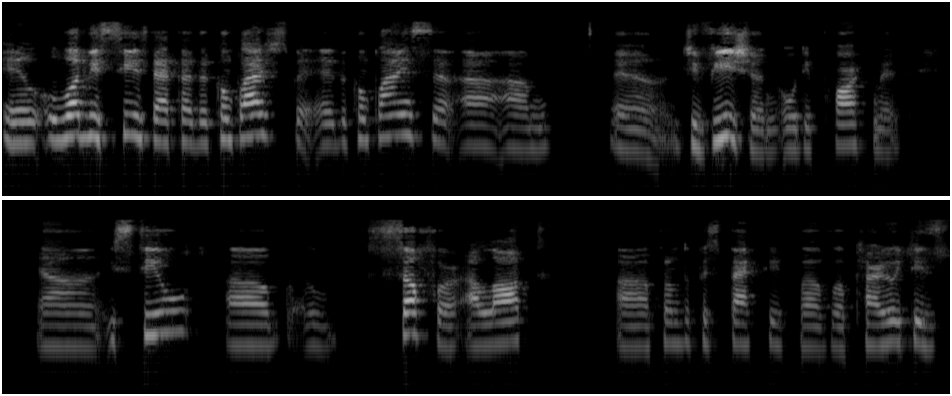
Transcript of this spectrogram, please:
uh, what we see is that uh, the compliance, uh, the compliance uh, um, uh, division or department still suffer a lot from the perspective of priorities,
